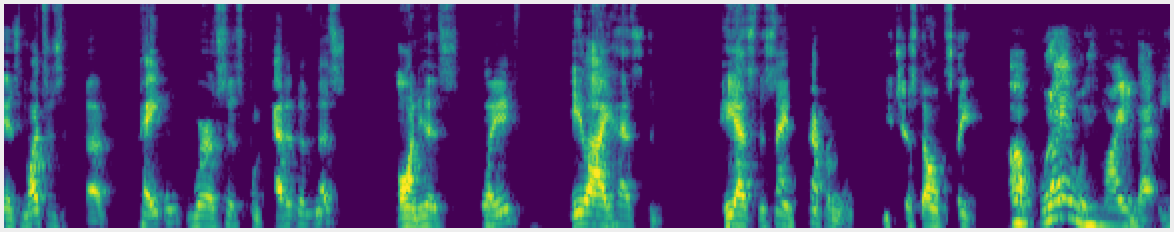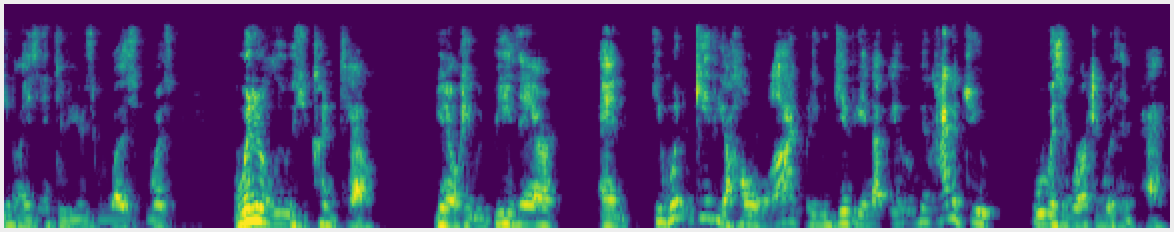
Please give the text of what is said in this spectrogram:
as much as uh, Peyton wears his competitiveness on his sleeve, Eli has the he has the same temperament. You just don't see it. Uh, what I always admired about Eli's interviews was was win or lose, you couldn't tell. You know, he would be there and he wouldn't give you a whole lot, but he would give you enough. How did you, what was working with him, Pat?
